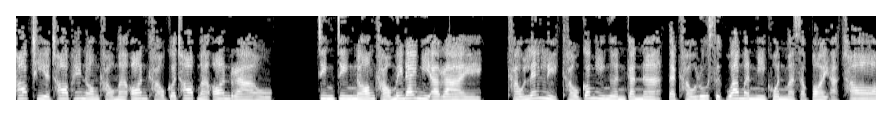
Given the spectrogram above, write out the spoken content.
ชอบเชียร์ชอบให้น้องเขามาอ้อนเขาก็ชอบมาอ้อนเรา จริงๆ น้องเขาไม่ได้มีอะไรเขาเล่นหลีกเขาก็มีเงินกันนะ แต่เขารู้สึกว่ามันมีคนมาสปอยอะชอบ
